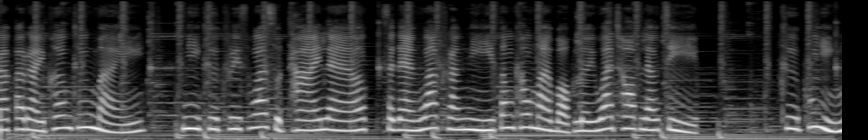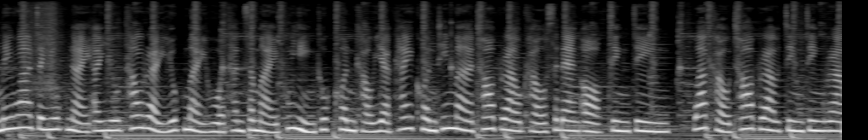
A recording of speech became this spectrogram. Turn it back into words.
รักอะไรเพิ่มขึ้นไหม นี่คือคริสว่าสุดท้ายแล้ว แสดงว่าครั้งนี้ต้องเข้ามาบอกเลยว่าชอบแล้วจีบ คือผู้หญิงไม่ว่าจะยุคไหนอายุเท่าไหร่ยุคใหม่หัวทันสมัยผู้หญิงทุกคนเขาอยากให้คนที่มาชอบเราเขาแสดงออกจริง ๆ ว่าเขาชอบเราจริง ๆ เรา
